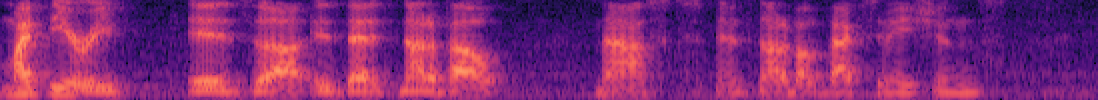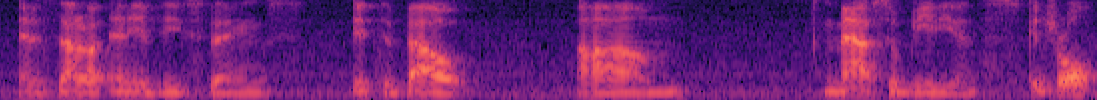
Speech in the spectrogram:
my theory is uh, is that it's not about masks and it's not about vaccinations and it's not about any of these things. It's about um, mass obedience Control.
